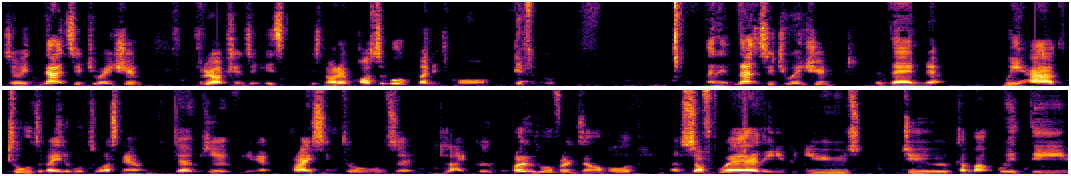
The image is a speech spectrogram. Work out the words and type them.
So in that situation, three options is, is not impossible, but it's more difficult. And in that situation, then we have tools available to us now in terms of you know pricing tools and like Go Proposal, for example, software that you can use to come up with the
